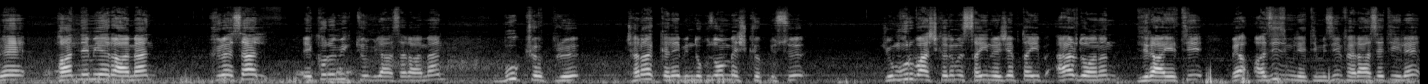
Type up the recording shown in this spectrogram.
ve pandemiye rağmen küresel ekonomik türbülansa rağmen bu köprü Çanakkale 1915 köprüsü Cumhurbaşkanımız Sayın Recep Tayyip Erdoğan'ın dirayeti ve aziz milletimizin ferasetiyle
